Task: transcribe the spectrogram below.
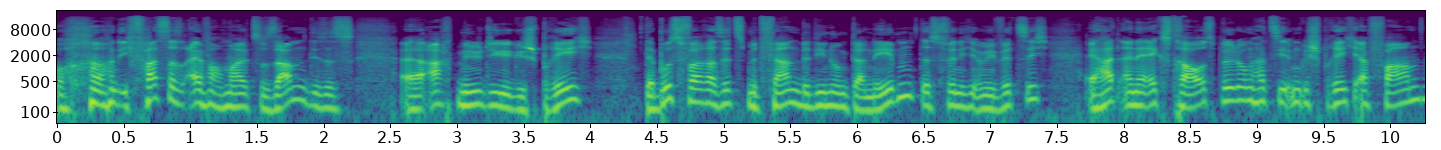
Und ich fasse das einfach mal zusammen, dieses äh, achtminütige Gespräch. Der Busfahrer sitzt mit Fernbedienung daneben, das finde ich irgendwie witzig. Er hat eine extra Ausbildung, hat sie im Gespräch erfahren.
